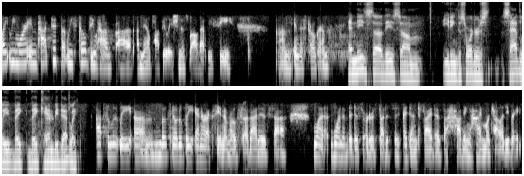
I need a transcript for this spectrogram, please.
slightly more impacted, but we still do have uh, a male population as well that we see um, in this program. And these uh, these um, eating disorders, sadly, they they can be deadly. Absolutely. Um, most notably, anorexia nervosa. That is uh, one one of the disorders that is identified as having a high mortality rate.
